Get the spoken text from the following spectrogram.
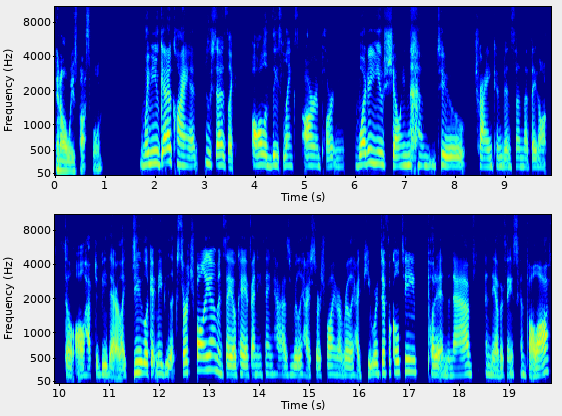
in all ways possible. When you get a client who says like all of these links are important, what are you showing them to try and convince them that they don't still all have to be there? Like, do you look at maybe like search volume and say, okay, if anything has really high search volume or really high keyword difficulty, put it in the nav and the other things can fall off?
